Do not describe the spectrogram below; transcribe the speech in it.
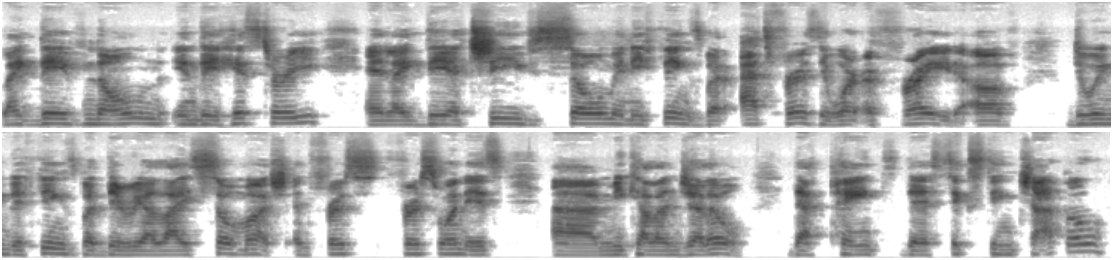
Like they've known in the history and like they achieved so many things but at first they were afraid of doing the things but they realized so much and first first one is uh, michelangelo that paint the Sistine Chapel.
